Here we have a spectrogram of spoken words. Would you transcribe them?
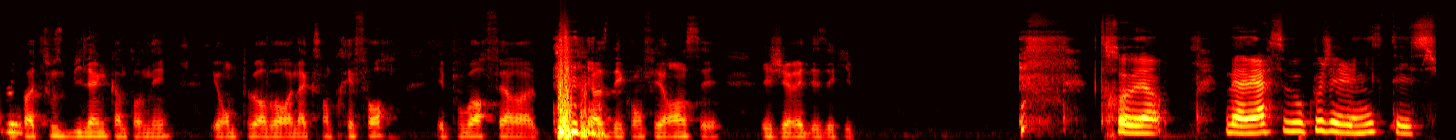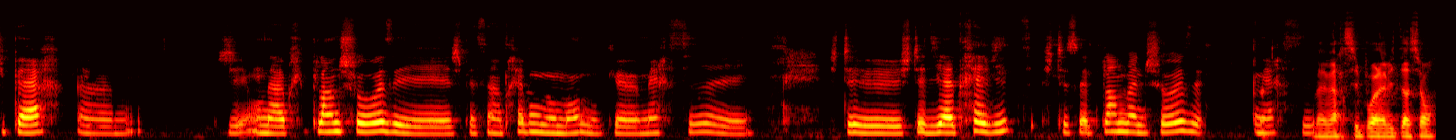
on n'est pas tous bilingues quand on est et on peut avoir un accent très fort et pouvoir faire des conférences et gérer des équipes. Trop bien. Bah, merci beaucoup, Jérémy. C'était super. Euh, on a appris plein de choses et j'ai passé un très bon moment. Donc, euh, merci. Et je te, je te, dis à très vite. Je te souhaite plein de bonnes choses. Merci. Bah, merci pour l'invitation.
